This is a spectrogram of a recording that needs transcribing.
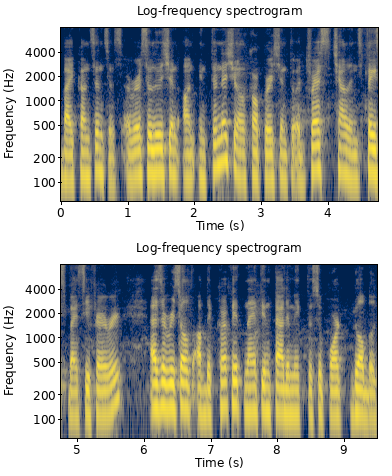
by consensus a resolution on international cooperation to address challenge faced by seafarers as a result of the COVID-19 pandemic to support global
